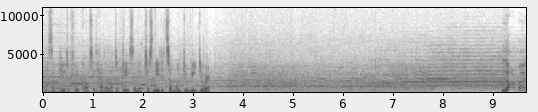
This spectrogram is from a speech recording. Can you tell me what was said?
It was a beautiful cross. It had a lot of pace on it. Just needed someone to redirect. Larman.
